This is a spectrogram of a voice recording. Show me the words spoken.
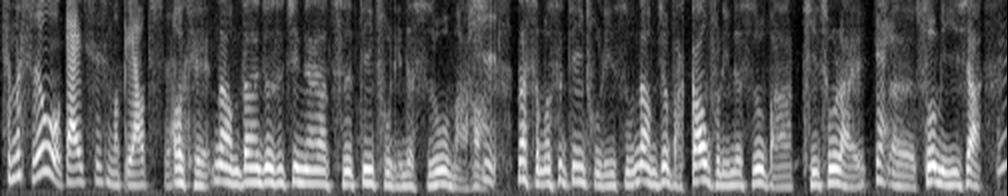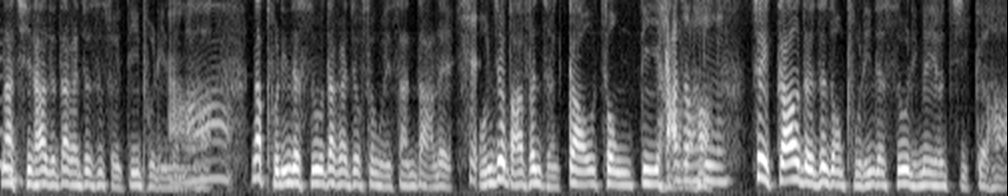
什么食物我该吃，什么不要吃啊？OK，那我们当然就是尽量要吃低普林的食物嘛，哈。是。那什么是低普林食物？那我们就把高普林的食物把它提出来，对，呃，说明一下。嗯、那其他的大概就是属于低普林的嘛，哈、哦。那普林的食物大概就分为三大类，是。我们就把它分成高中低好了哈。最高的这种普林的食物里面有几个哈？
